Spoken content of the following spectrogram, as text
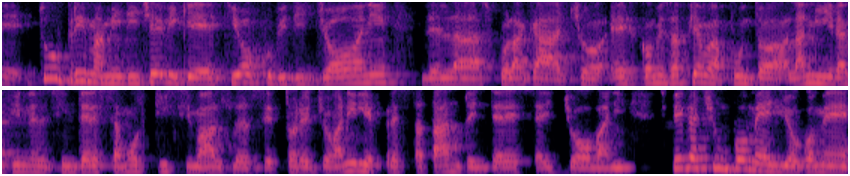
E tu prima mi dicevi che ti occupi di giovani della scuola calcio e come sappiamo appunto la Mirafin si interessa moltissimo al settore giovanile e presta tanto interesse ai giovani. Spiegaci un po' meglio come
